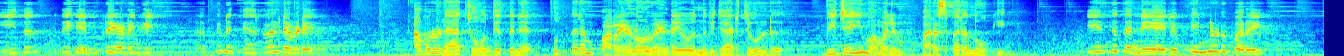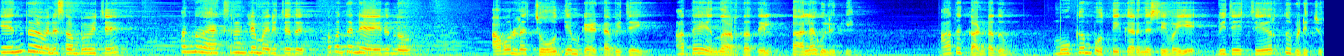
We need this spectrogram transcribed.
ഇത് ഇത് ഹെൻറി ആണെങ്കിൽ പിന്നെ ജെറാൾഡ് എവിടെ? അവളുടെ ആ ചോദ്യത്തിന് ഉത്തരം പറയണോ വേണ്ടയോ എന്ന് വിചാരിച്ചുകൊണ്ട് വിജയും അമലും പരസ്പരം നോക്കി. എന്ത് തന്നെയായാലും എന്നോട് പറയും. എന്താ അവന് സംഭവിച്ചേ? അന്ന് ആക്സിഡന്റിൽ മരിച്ചത് അവൻ തന്നെയായിരുന്നോ? അവളുടെ ചോദ്യം കേട്ട വിജയ് അതേ എന്ന അർത്ഥത്തിൽ തല കുലുക്കി. അത് കണ്ടതും മുഖം പൊത്തിക്കരഞ്ഞ ശിവയെ വിജയ് ചേർത്തു പിടിച്ചു.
